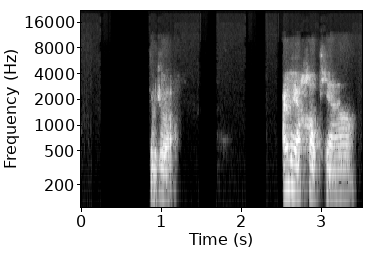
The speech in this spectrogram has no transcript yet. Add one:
就这。而且好甜啊！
